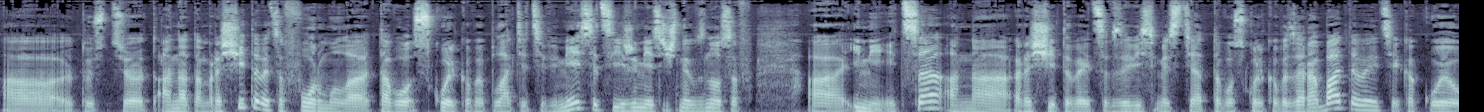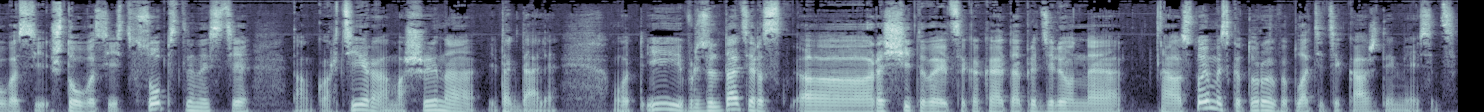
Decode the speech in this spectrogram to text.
А, то есть э, она там рассчитывается, формула того, сколько вы платите в месяц ежемесячных взносов а, имеется, она рассчитывается в зависимости от того, сколько вы зарабатываете, какое у вас, что у вас есть в собственности, там квартира, машина и так далее. Вот. И в результате рас, а, рассчитывается какая-то определенная а, стоимость, которую вы платите каждый месяц.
